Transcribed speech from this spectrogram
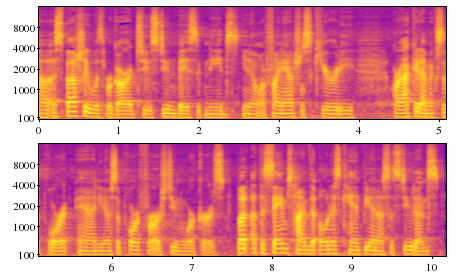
uh, especially with regard to student basic needs, you know, our financial security, our academic support, and, you know, support for our student workers. But at the same time, the onus can't be on us as students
